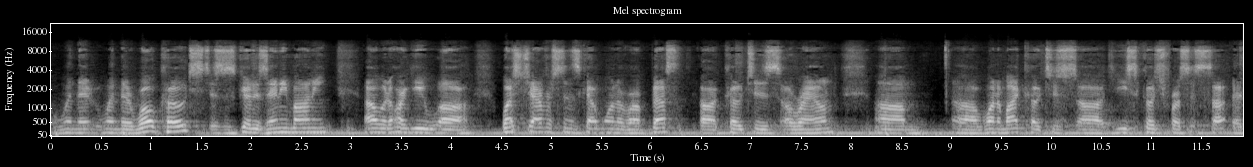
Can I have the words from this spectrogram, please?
when they're when they're well coached, is as good as anybody. I would argue uh, West Jefferson's got one of our best uh, coaches around. Um, uh, one of my coaches, uh, he used to coach for us at, so- at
